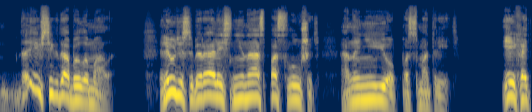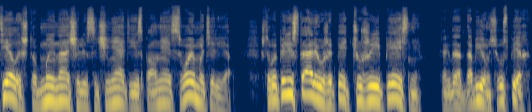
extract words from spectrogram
да и всегда было мало. Люди собирались не нас послушать, а на нее посмотреть. Ей хотелось, чтобы мы начали сочинять и исполнять свой материал, чтобы перестали уже петь чужие песни, когда добьемся успеха.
